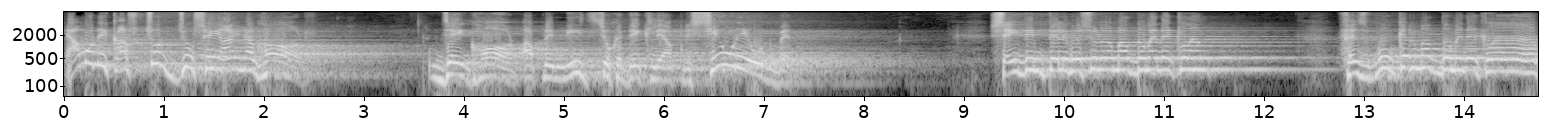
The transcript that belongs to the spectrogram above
এমন এক আশ্চর্য সেই আয়না ঘর যে ঘর আপনি নিজ চোখে দেখলে আপনি শিউরে উঠবেন। সেই দিন টেলিভিশনের মাধ্যমে দেখলাম, ফেসবুকের মাধ্যমে দেখলাম,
